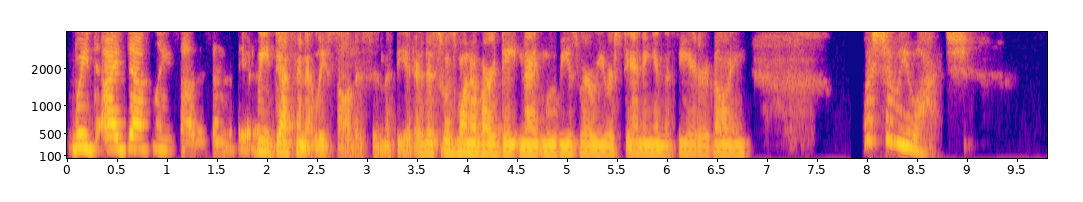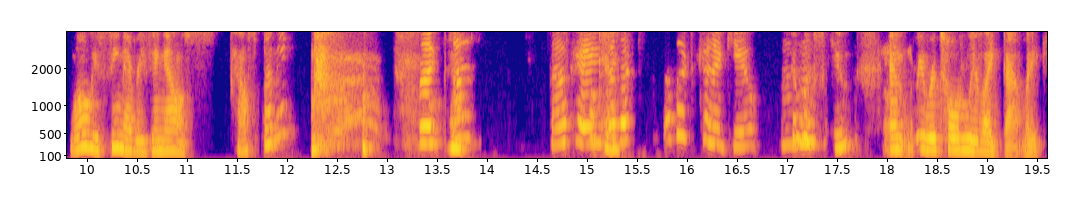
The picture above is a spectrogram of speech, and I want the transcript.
We I definitely saw this in the theater. We definitely saw this in the theater. This was one of our date night movies where we were standing in the theater going, "What should we watch?" Well, we've seen everything else. House Bunny. Like. "Eh, okay, Okay. it looked it looked kind of cute. it Mhm. looks cute, and we were totally like that, like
